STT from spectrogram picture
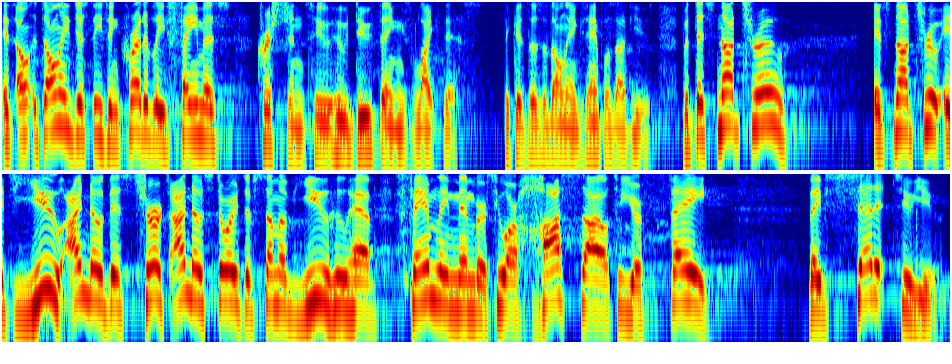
it's only just these incredibly famous Christians who, who do things like this, because those are the only examples I've used. But that's not true. It's not true. It's you. I know this church. I know stories of some of you who have family members who are hostile to your faith. They've said it to you.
